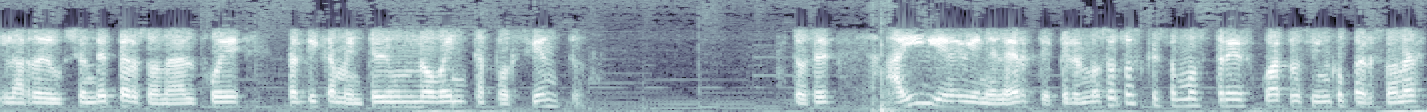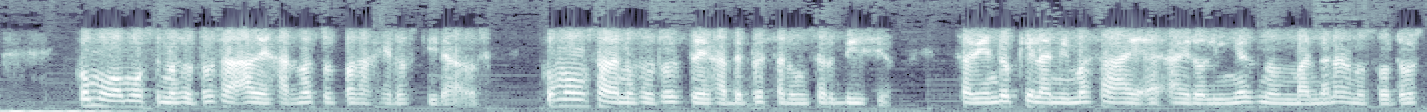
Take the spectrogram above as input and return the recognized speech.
la reducción de personal fue prácticamente de un 90%. Entonces, ahí viene bien el ERTE, pero nosotros que somos 3, 4, 5 personas, ¿cómo vamos nosotros a dejar nuestros pasajeros tirados? ¿Cómo vamos a nosotros dejar de prestar un servicio? Sabiendo que las mismas aerolíneas nos mandan a nosotros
